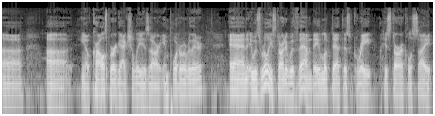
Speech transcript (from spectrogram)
uh, uh, you know, Carlsberg actually is our importer over there, and it was really started with them. They looked at this great historical site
